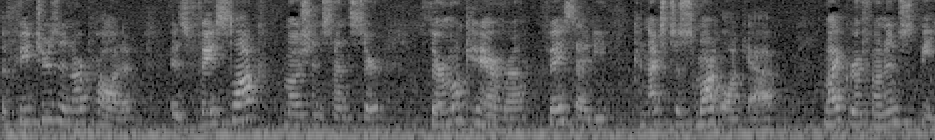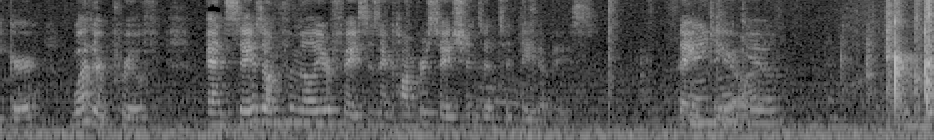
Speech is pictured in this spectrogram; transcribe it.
The features in our product is face lock, motion sensor, thermal camera, face ID, connects to smart lock app, microphone and speaker, weatherproof, and saves unfamiliar faces and conversations into database. Thank, Thank you. you.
